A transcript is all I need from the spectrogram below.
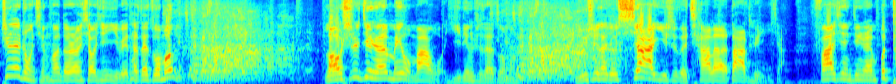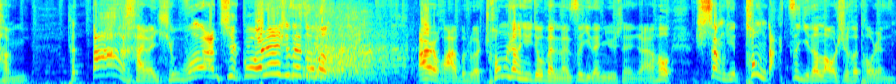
这种情况都让小琴以为他在做梦。老师竟然没有骂我，一定是在做梦。于是他就下意识地掐了大腿一下，发现竟然不疼，他大喊了一声：“我去，果然是在做梦！”二话不说，冲上去就吻了自己的女神，然后上去痛打自己的老师和头人，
